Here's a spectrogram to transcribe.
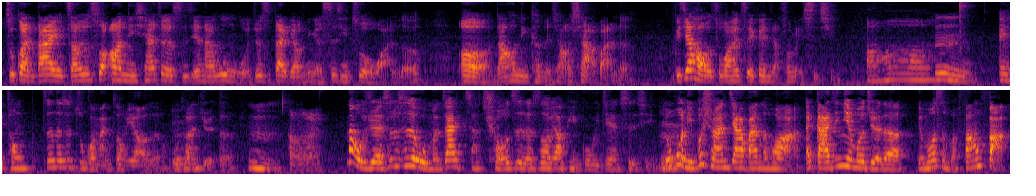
主管大家也知道，就说啊，你现在这个时间来问我，就是代表你的事情做完了，呃，然后你可能想要下班了。比较好的主管会直接跟你讲说没事情。哦，嗯，哎、同真的是主管蛮重要的，我突然觉得，嗯，当然，那我觉得是不是我们在求职的时候要评估一件事情？如果你不喜欢加班的话，哎、嘎金，你有没有觉得有没有什么方法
